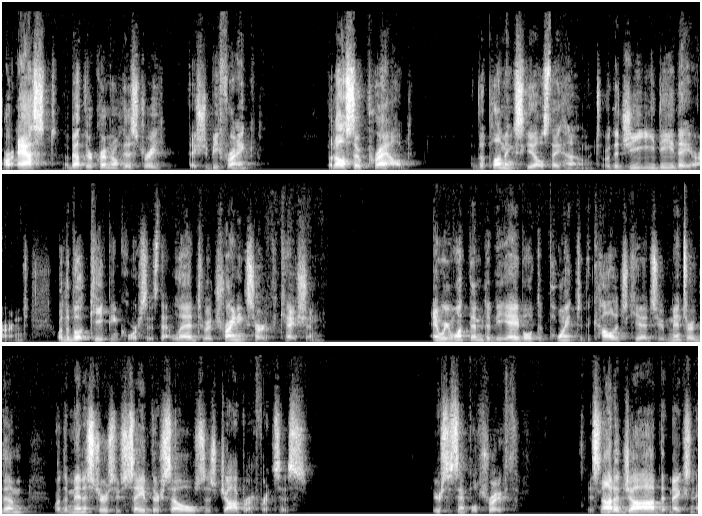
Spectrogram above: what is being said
are asked about their criminal history, they should be frank, but also proud of the plumbing skills they honed, or the GED they earned, or the bookkeeping courses that led to a training certification. And we want them to be able to point to the college kids who mentored them or the ministers who saved their souls as job references. Here's the simple truth it's not a job that makes an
